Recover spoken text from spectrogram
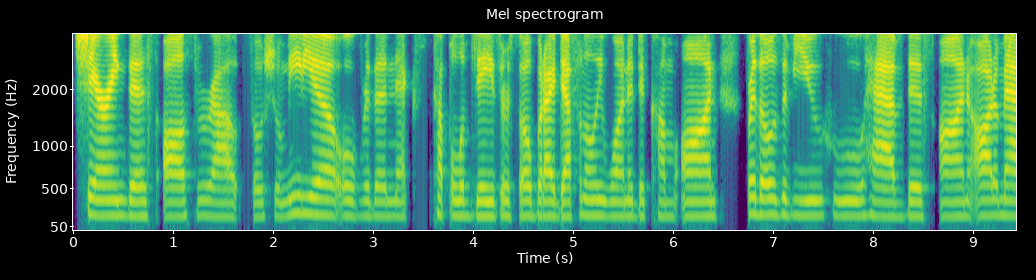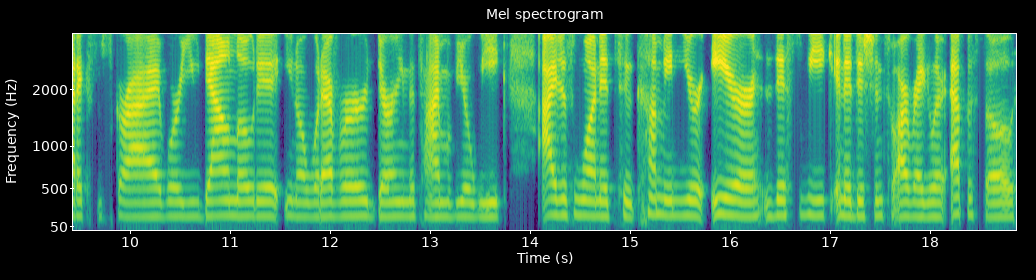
sharing this all throughout social media over the next couple of days or so. But I definitely wanted to come on for those of you who have this on automatic subscribe where you download it, you know, whatever during the time of your week. I just wanted to come in your ear this week, in addition to our regular episode,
